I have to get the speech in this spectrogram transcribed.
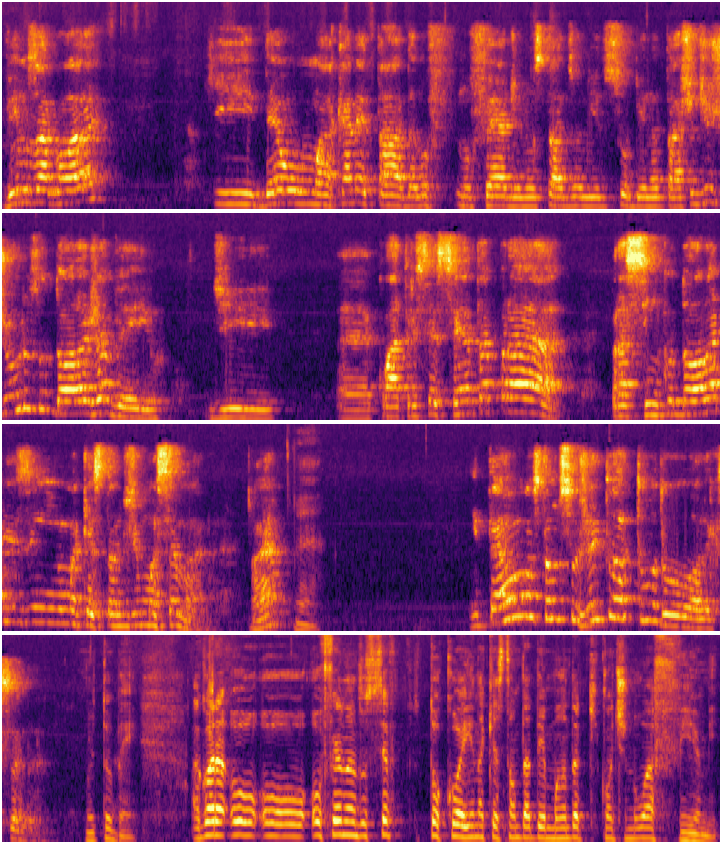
Vimos agora que deu uma canetada no, no Fed nos Estados Unidos subindo a taxa de juros, o dólar já veio de é, 4,60 para 5 dólares em uma questão de uma semana. Né? É. Então, nós estamos sujeitos a tudo, Alexandre. Muito bem. Agora, o, o, o Fernando, você tocou aí na questão da demanda que continua firme.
